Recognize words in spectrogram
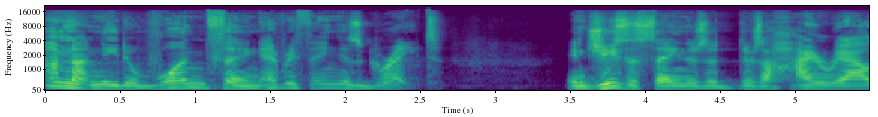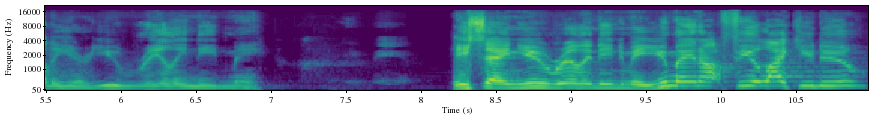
I'm not in need of one thing. Everything is great. And Jesus saying there's a, there's a higher reality here. You really need me. He's saying you really need me. You may not feel like you do,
